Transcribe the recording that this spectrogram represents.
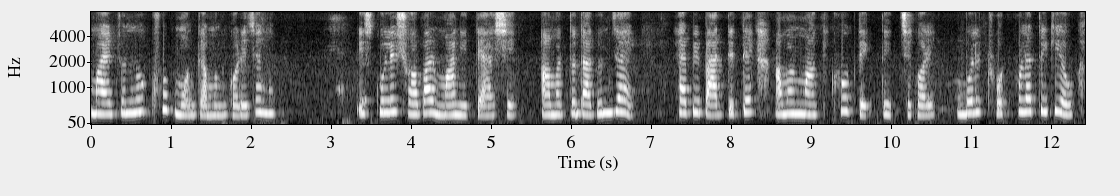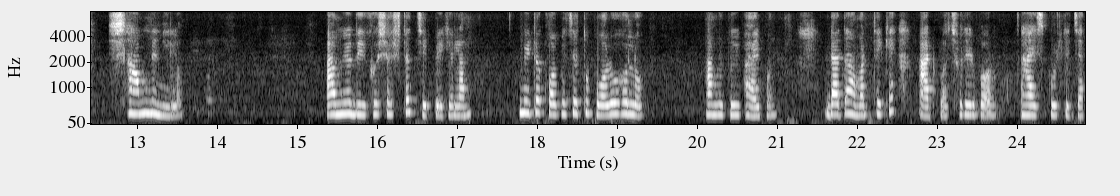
মায়ের জন্য খুব মন কেমন করে জানো? স্কুলে সবার মা নিতে আসে। আমার তো দাদুন যায় হ্যাপি বার্থডেতে আমার মাকে খুব দেখতে ইচ্ছে করে। বলে, ঠোঁট ফোলাতে গিয়েও সামনে নিল। আমিও দীর্ঘশ্বাসটা চেপে গেলাম। মেয়েটা কবে যে এত বড় হলো, আমরা দুই ভাই বোন দাদা আমার থেকে আট বছরের বড় হাই স্কুল টিচার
